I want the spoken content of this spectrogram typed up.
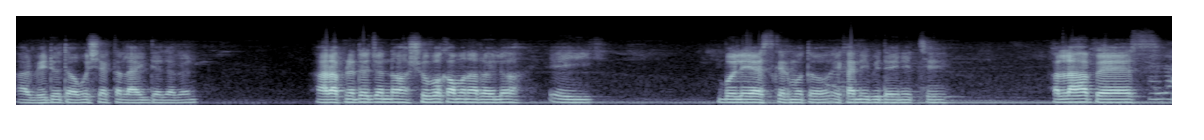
আর ভিডিওতে অবশ্যই একটা লাইক দিয়ে যাবেন। আর আপনাদের জন্য শুভকামনা রইল এই বলে আজকের মতো এখানেই বিদায় নিচ্ছি। আল্লাহ হাফেজ। আল্লাহ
